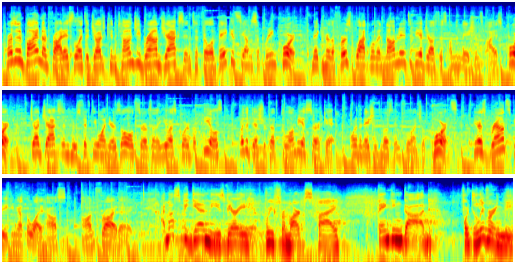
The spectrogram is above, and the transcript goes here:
President Biden on Friday selected Judge Ketanji Brown Jackson to fill a vacancy on the Supreme Court, making her the first black woman nominated to be a justice on the nation's highest court. Judge Jackson, who's 51 years old, serves on the U.S. Court of Appeals for the District of Columbia Circuit, one of the nation's most influential courts. Here's Brown speaking at the White House on Friday. I must begin these very brief remarks by thanking God for delivering me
